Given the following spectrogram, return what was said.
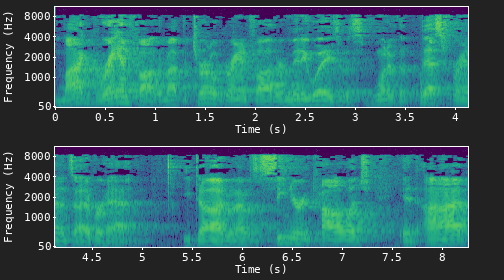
My grandfather, my paternal grandfather in many ways was one of the best friends I ever had. He died when I was a senior in college and I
